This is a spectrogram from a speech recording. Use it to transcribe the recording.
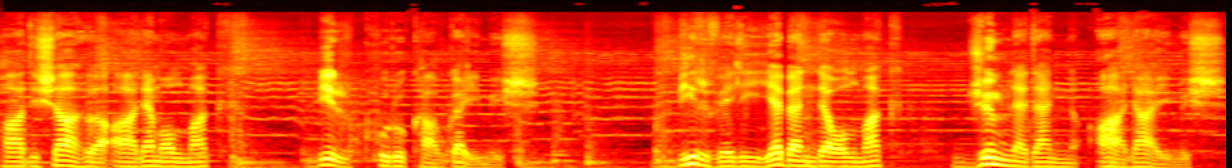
padişahı alem olmak bir kuru kavgaymış. Bir veliye bende olmak cümleden alaymış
